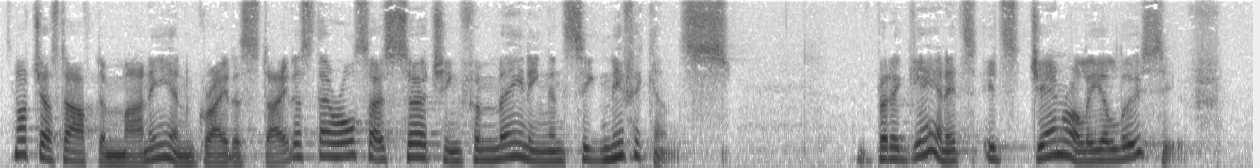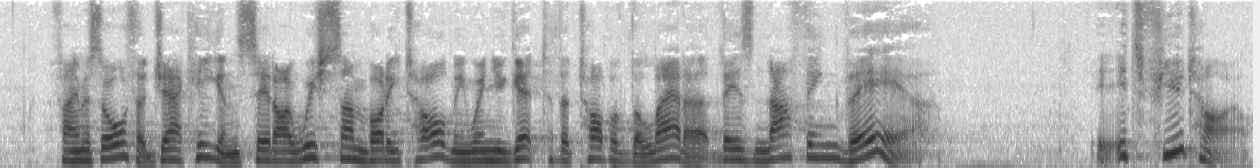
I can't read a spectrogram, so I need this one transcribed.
it's not just after money and greater status, they're also searching for meaning and significance. But again, it's, it's generally elusive. Famous author Jack Higgins said, I wish somebody told me when you get to the top of the ladder, there's nothing there. It's futile.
